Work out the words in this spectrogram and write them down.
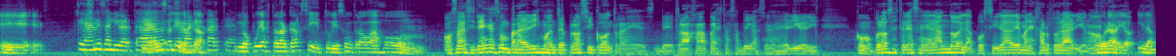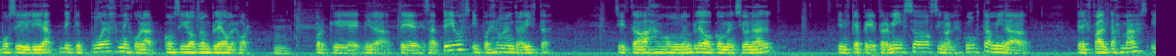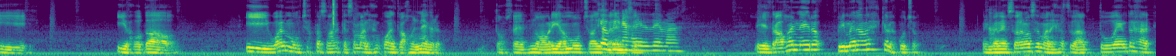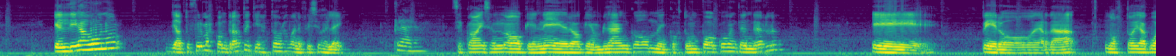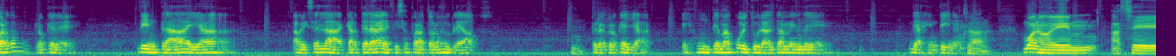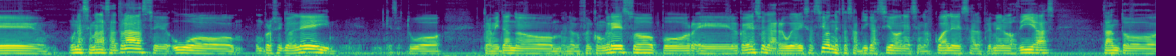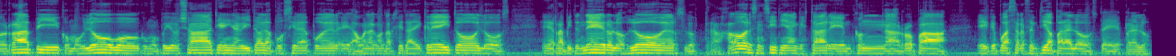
eh, Te dan esa libertad, esa de manejarte. No pudiera estar acá si tuviese un trabajo. Mm. O sea, si tienes que hacer un paralelismo entre pros y contras de, de trabajar para estas aplicaciones de delivery, como pros estaría señalando la posibilidad de manejar tu horario, ¿no? tu horario y la posibilidad de que puedas mejorar, conseguir otro empleo mejor. Mm. Porque, mira, te desactivas y puedes ir a una entrevista. Si trabajas en un empleo convencional, tienes que pedir permiso. Si no les gusta, mira, tres faltas más y, y votado. Y igual muchas personas que se manejan con el trabajo en negro. Entonces no habría mucha ¿Qué opinas del tema? El trabajo en negro, primera vez que lo escucho. En Venezuela no se maneja. Tú entras a... El día uno, ya tú firmas contrato y tienes todos los beneficios de ley. Claro. Se cuando dicen, no, que en negro, que en blanco, me costó un poco entenderlo. Eh, pero de verdad no estoy de acuerdo. Creo que de, de entrada debería abrirse la cartera de beneficios para todos los empleados. Mm. Pero yo creo que ya es un tema cultural también de, de Argentina. Claro. Bueno, eh, hace unas semanas atrás eh, hubo un proyecto de ley que se estuvo tramitando en lo que fue el Congreso por eh, lo que había sido la regularización de estas aplicaciones en las cuales a los primeros días tanto Rappi como Globo como Pedido Ya tienen inhabilitado la posibilidad de poder eh, abonar con tarjeta de crédito, los eh, rapitenderos, los glovers, los trabajadores en sí tenían que estar eh, con una ropa eh, que pueda ser reflectiva para los, eh, para los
